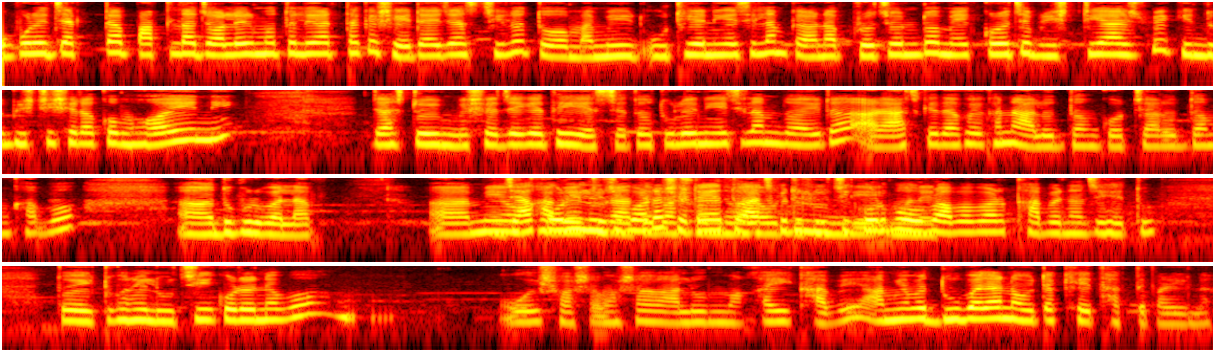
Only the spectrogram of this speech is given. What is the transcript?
ওপরে যে একটা পাতলা জলের মতো লেয়ার থাকে, সেটাই জাস্ট ছিল। তো আমি উঠিয়ে নিয়েছিলাম, কেননা প্রচণ্ড মেঘ করেছে, বৃষ্টি আসবে, কিন্তু বৃষ্টি সেরকম হয়নি। জাস্ট ওই সেজে গেতেই এসছে। তো তুলে নিয়েছিলাম দইটা, আর আজকে দেখো এখানে আলুর দম করছে। আলুর দম খাব দুপুরবেলা। আমি যা করি লুচি করা, সেটাই তো আজকে একটু লুচি করব, ওর ওর বাবা আবার খাবে না যেহেতু। তো একটুখানি লুচি করে নেব। ওই শশা মশা আলু মাখাই খাবে। আমি আবার দুবেলা না ওইটা খেয়ে থাকতে পারি না।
